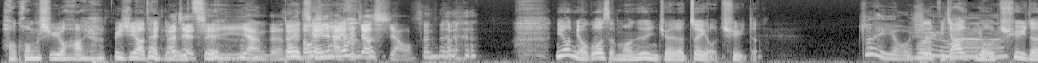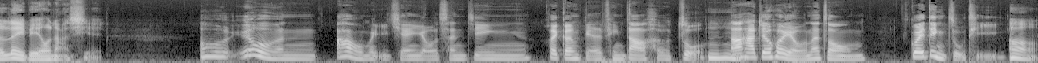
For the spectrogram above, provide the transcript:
好空虚哦，好像必须要再扭一次。而且钱一样的，对，东西还比较小，真的。你有扭过什么？是你觉得最有趣的？最有趣或者比较有趣的类别有哪些？哦，因为我们啊，我们以前有曾经会跟别的频道合作，嗯，然后他就会有那种规定主题，嗯，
